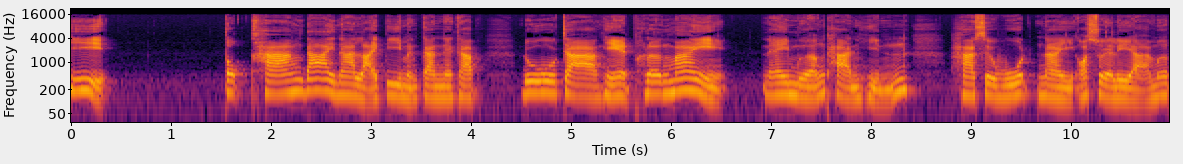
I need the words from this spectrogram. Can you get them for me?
ที่ตกค้างได้นานหลายปีเหมือนกันนะครับ ดูจากเหตุเพลิงไหม้ในเหมืองถ่านหินฮาเซวูดในออสเตรเลียเมื่อ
